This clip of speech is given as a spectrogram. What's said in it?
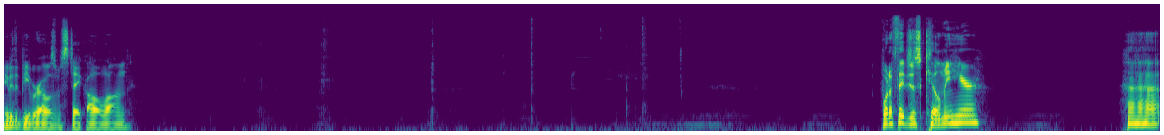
maybe the Bibarel was a mistake all along. What if they just kill me here?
